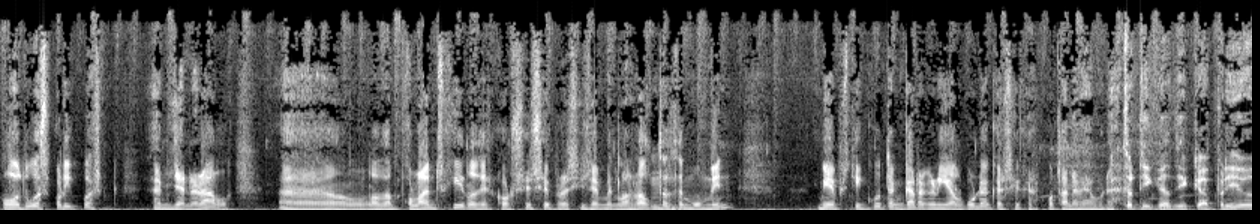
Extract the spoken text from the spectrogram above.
o dues pel·lícules en general eh, la de Polanski i la de Scorsese precisament les altres mm. de moment m'he abstingut encara que n'hi ha alguna que sé que es pot anar a veure. Tot i que DiCaprio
